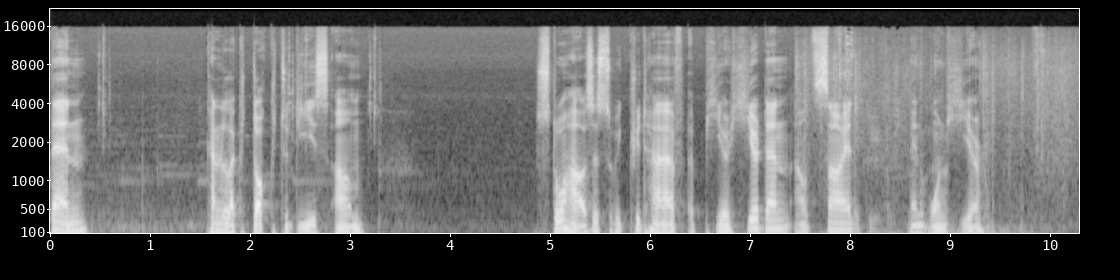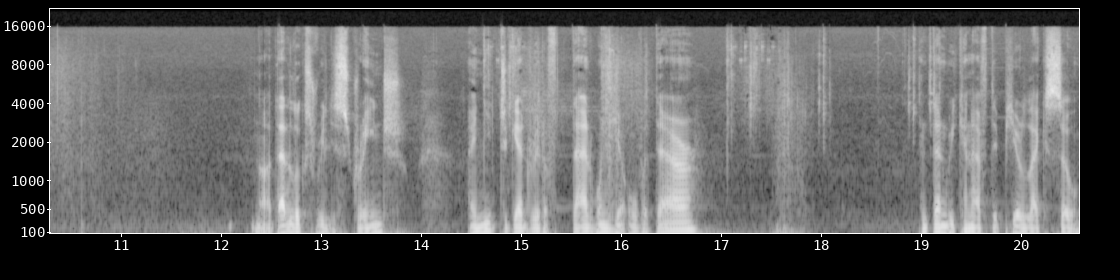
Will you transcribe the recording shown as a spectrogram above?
then kind of like dock to these um, storehouses. So we could have a pier here then outside and one here. No, that looks really strange. I need to get rid of that one here over there. And then we can have the pier like so.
